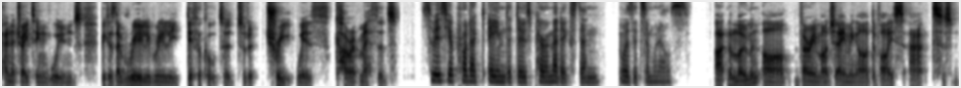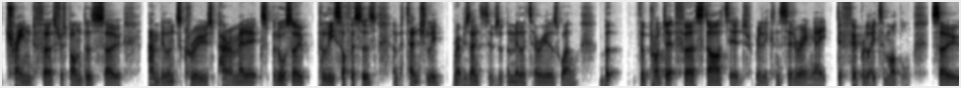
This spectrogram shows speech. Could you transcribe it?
penetrating wounds because they're really, really difficult to sort of treat with current methods. So, is your product aimed at those paramedics then, or is it someone else? At the moment are very much aiming our device at trained first responders, so ambulance crews, paramedics, but also police officers and potentially representatives of the military as well. But the project first started really considering a defibrillator model. So,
